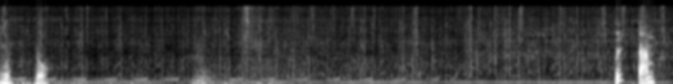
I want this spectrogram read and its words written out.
นุ่นเฮ้ยตาม เ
